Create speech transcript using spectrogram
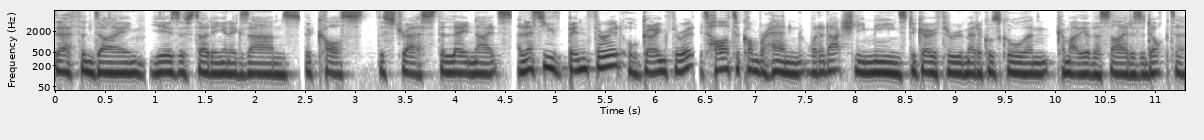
death and dying, years of studying and exams, the cost, the stress, the late nights. Unless you've been through it or going through it, it's hard to comprehend what it actually means to go through medical school and come out the other side as a doctor.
